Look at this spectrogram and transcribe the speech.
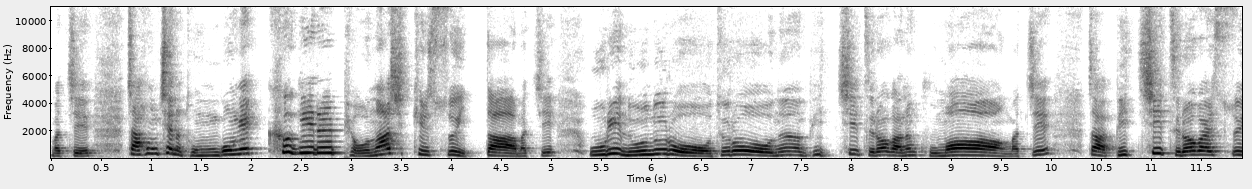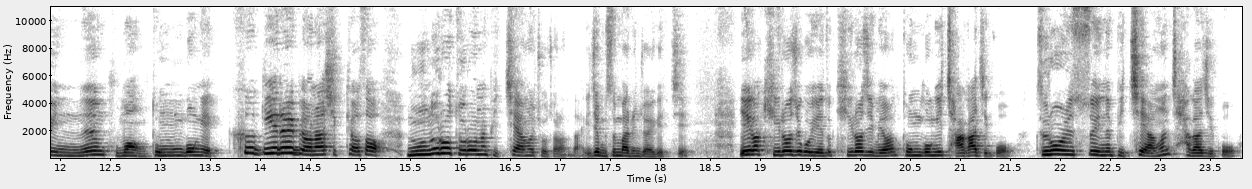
맞지? 자, 홍채는 동공의 크기를 변화시킬 수 있다. 맞지? 우리 눈으로 들어오는 빛이 들어가는 구멍. 맞지? 자, 빛이 들어갈 수 있는 구멍, 동공의 크기를 변화시켜서 눈으로 들어오는 빛의 양을 조절한다. 이제 무슨 말인 줄 알겠지? 얘가 길어지고 얘도 길어지면 동공이 작아지고 들어올 수 있는 빛의 양은 작아지고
